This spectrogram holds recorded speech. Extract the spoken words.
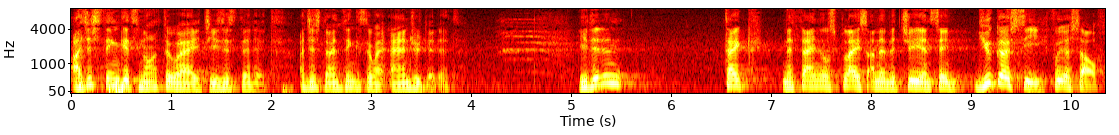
I just think it's not the way Jesus did it. I just don't think it's the way Andrew did it. He didn't take Nathaniel's place under the tree and said, You go see for yourself.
